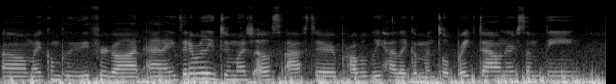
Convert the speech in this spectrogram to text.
Um, I completely forgot, and I didn't really do much else after. Probably had like a mental breakdown or something.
